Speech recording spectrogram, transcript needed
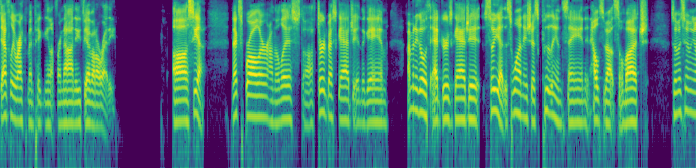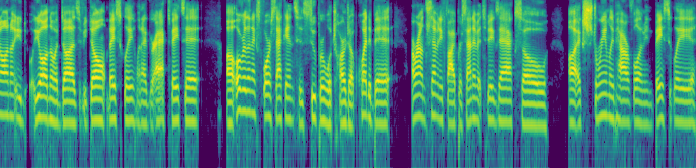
definitely recommend picking it up for Nani if you haven't already. Uh, so yeah, next brawler on the list, uh, third best gadget in the game. I'm gonna go with Edgar's gadget. So yeah, this one is just completely insane. It helps him out so much. So I'm assuming you all know you you all know it does. If you don't, basically, when Edgar activates it, uh, over the next four seconds, his super will charge up quite a bit, around 75% of it to be exact. So uh, extremely powerful. I mean, basically,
